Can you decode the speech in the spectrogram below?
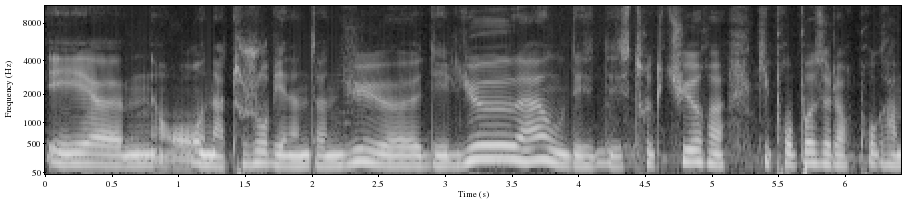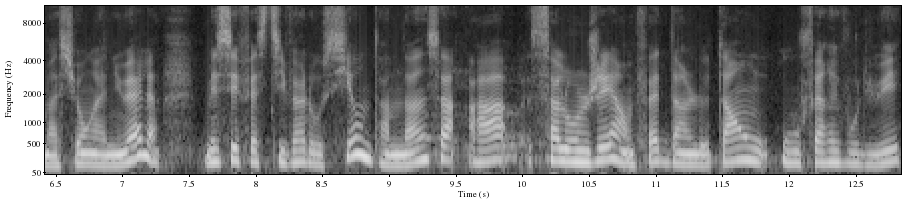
et euh, on a toujours, bien entendu, euh, des lieux hein, ou des, structures qui proposent leur programmation annuelle, mais ces festivals aussi ont tendance à s'allonger en fait dans le temps ou, faire évoluer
